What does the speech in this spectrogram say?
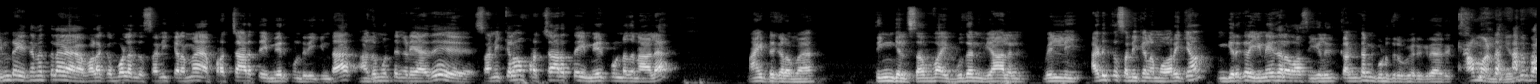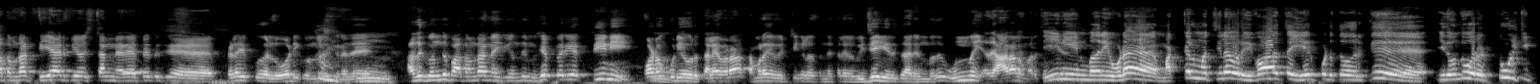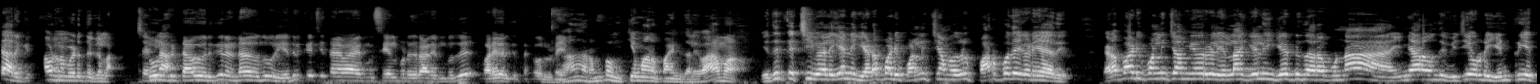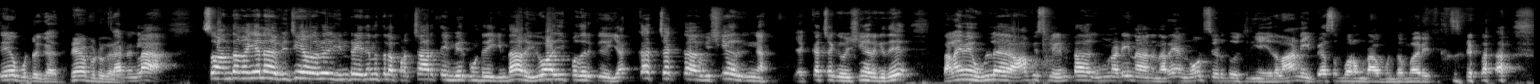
இன்றைய தினத்துல வழக்கம் போல அந்த சனிக்கிழமை பிரச்சாரத்தை மேற்கொண்டிருக்கின்றார். அது மட்டும் கிடையாது சனிக்கிழமை பிரச்சாரத்தை மேற்கொண்டதுனால ஞாயிற்றுக்கிழமை திங்கள் செவ்வாய் புதன் வியாழன் வெள்ளி அடுத்த சனிக்கிழமை வரைக்கும் இங்க இருக்கிற இணையதளவாசிகளுக்கு கண்டென்ட் கொடுத்துட்டு போயிருக்கிறாரு. ஆமா வந்து பார்த்தோம்னா டிஆர்பி வச்சு தான் நிறைய பேத்துக்கு பிழைப்புகள் ஓடிக்கொண்டிருக்கிறது. அதுக்கு வந்து பார்த்தோம்னா இன்னைக்கு வந்து மிகப்பெரிய தீனி போடக்கூடிய ஒரு தலைவரா தமிழக வெற்றி கழகத்தின் தலைவர் விஜய் இருக்கார் என்பது உண்மை. அது யாராலும் தீனி என்பதனை விட மக்கள் மத்தியில ஒரு விவாதத்தை ஏற்படுத்துவதற்கு இது வந்து ஒரு டூல் கிட்டா இருக்கு. அவர் நம்ம எடுத்துக்கலாம். சரிங்களா கிட்டாவும் இருக்கு. ரெண்டாவது வந்து ஒரு எதிர்க்கட்சி தலைவராக செயல்படுகிறார் என்பது வரவேற்கத்தக்க ஒரு விடயம். ரொம்ப முக்கியமான பாயிண்ட் தலைவா. ஆமா. எதிர்க்கட்சி வேலையை இன்னைக்கு எடப்பாடி பழனிசாமி அவர்கள் பார்ப்பதே கிடையாது. எடப்பாடி பழனிசாமி அவர்கள் எல்லா கேள்வியும் கேட்டுதார் அப்படின்னா இந்நேரம் வந்து விஜயோட என்ட்ரியே தேவைப்பட்டிருக்காது. தேவைப்பட்டிருக்காரு கரெக்டுங்களா சோ அந்த வகையில விஜய் அவர்கள் இன்றைய தினத்துல பிரச்சாரத்தை மேற்கொண்டிருக்கின்றார். விவாதிப்பதற்கு எக்கச்சக்க விஷயம் இருக்குங்க. எக்கச்சக்க விஷயம் இருக்குது. தலைமை உள்ள ஆஃபீஸில் என்ட்ராதுக்கு முன்னாடி நான் நிறைய நோட்ஸ் எடுத்து வச்சிருக்கேன். இதெல்லாம் நீ பேச போறோம்டா அப்படின்ற மாதிரி.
